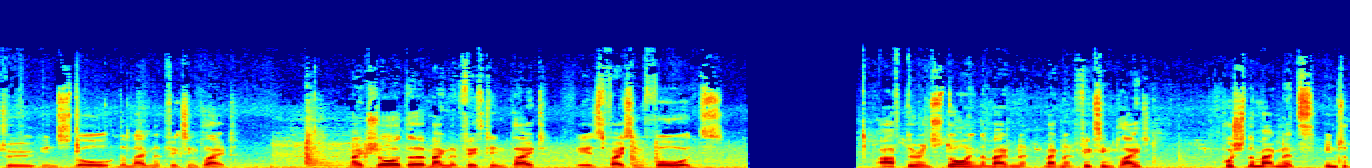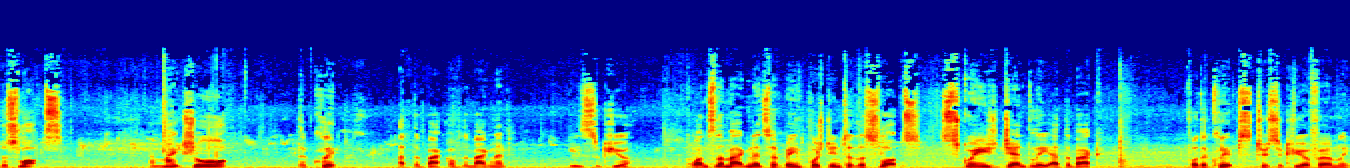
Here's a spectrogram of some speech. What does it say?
to install the magnet fixing plate. Make sure the magnet fixing plate is facing forwards. After installing the magnet, magnet fixing plate, push the magnets into the slots and make sure the clip at the back of the magnet is secure. Once the magnets have been pushed into the slots, squeeze gently at the back for the clips to secure firmly.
